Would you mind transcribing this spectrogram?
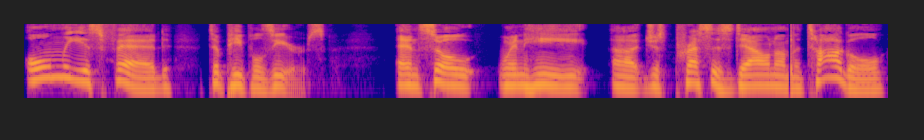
only is fed to people's ears. And so when he uh, just presses down on the toggle,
